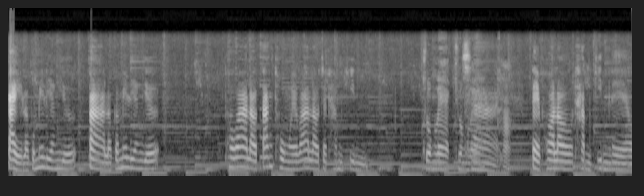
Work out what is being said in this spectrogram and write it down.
ไก่เราก็ไม่เลี้ยงเยอะปลาเราก็ไม่เลี้ยงเยอะ เพราะว่าเราตั้งธงไว้ว่าเราจะทำกิน ช่วงแรกช่วงแรใช่กค่ะ แต่พอเราทำกินแล้ว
